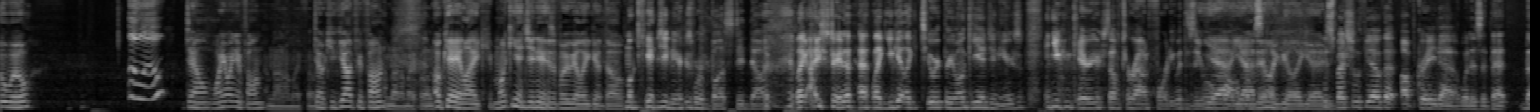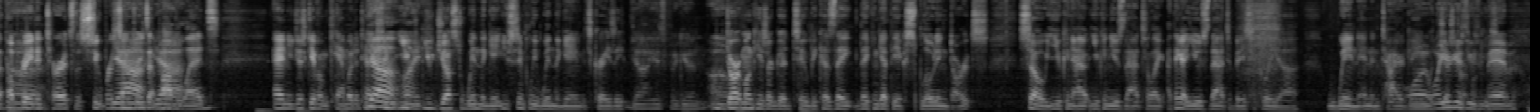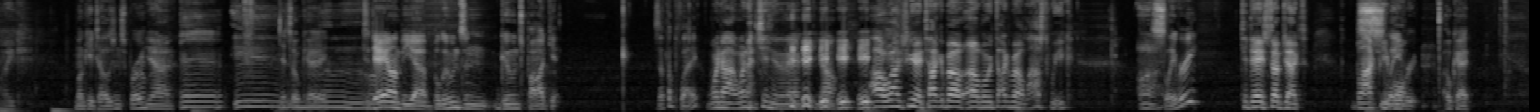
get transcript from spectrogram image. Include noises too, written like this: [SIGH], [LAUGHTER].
Ooh, ooh. Ooh. Dale, why are you on your phone? I'm not on my phone. Dale, can you get off your phone? I'm not on my phone. Okay, like Monkey Engineers were really good though. Monkey engineers were busted, dog. Like I straight up had like you get like two or three monkey engineers, and you can carry yourself to round forty with zero Yeah, problems. yeah, they're like really good. Especially if you have that upgrade. Uh, what is it? That the, The- upgraded turrets, the super Yeah, sentries that yeah. pop leads, and you just give them camo detection. Yeah, you like- you just win the game. You simply win the game. It's crazy. Yeah, it's pretty good. Oh, Dart monkeys are good too because they they can get the exploding darts. So you can uh, you can use that to like I think I used that to basically uh, win an entire game Well, with well you just, use. Mib, like Monkey intelligence, bro. yeah. It's okay. Today on the uh, Balloons and Goons podcast. Is that the play? We're not. We're not changing the name. No. Oh, [LAUGHS] we're actually gonna talk about uh, what we talked about last week. Slavery? Today's subject: black Slavery. Okay.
